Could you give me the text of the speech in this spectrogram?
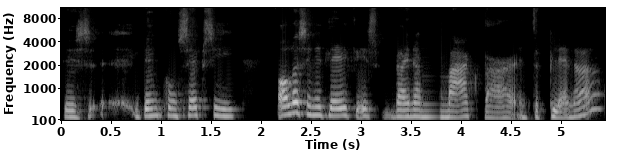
Dus eh, ik denk conceptie, alles in het leven is bijna maakbaar en te plannen.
